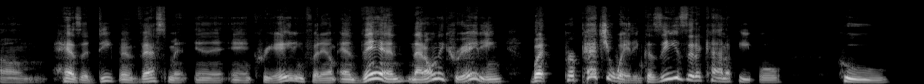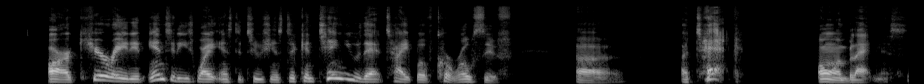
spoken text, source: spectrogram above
um, has a deep investment in, in creating for them. And then not only creating, but perpetuating, because these are the kind of people who are curated into these white institutions to continue that type of corrosive uh, attack on blackness.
